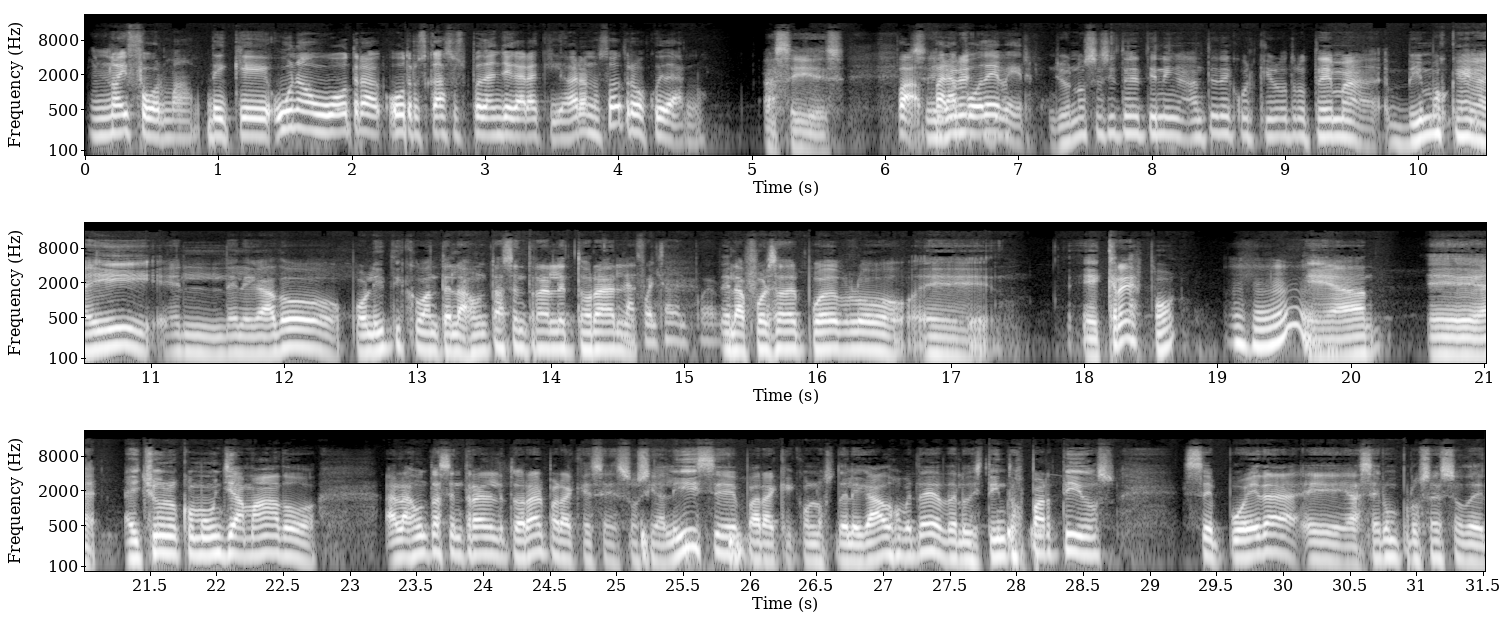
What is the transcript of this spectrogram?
no hay forma de que una u otra otros casos puedan llegar aquí. Ahora nosotros cuidarnos Así es. Pa- Señores, para poder yo- ver. Yo no sé si ustedes tienen, antes de cualquier otro tema, vimos que ahí el delegado político ante la Junta Central Electoral La fuerza del pueblo. de la Fuerza del Pueblo, eh, eh, Crespo, eh, ha, eh, ha hecho uno- como un llamado a la Junta Central Electoral para que se socialice, para que con los delegados ¿verdad? de los distintos partidos se pueda eh, hacer un proceso de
